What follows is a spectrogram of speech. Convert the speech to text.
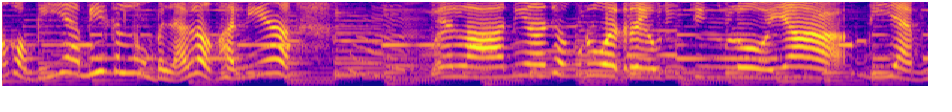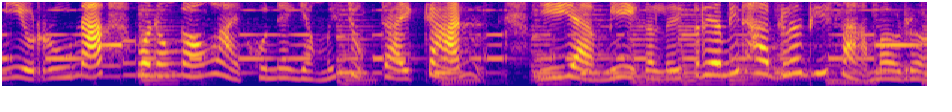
องของพี่ยามีกันลงไปแล้วเหรอคะเนี่ยเวลาเนี่ยช่างรวดเร็วจริง ๆ เลยอะพี่แยมมี่รู้นะ ว่าน้องๆหลายคนเนี่ยยังไม่จุใจกัน พี่แยมมี่ก็เลยเตรียมนิทานเรื่องที่สามมารอ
